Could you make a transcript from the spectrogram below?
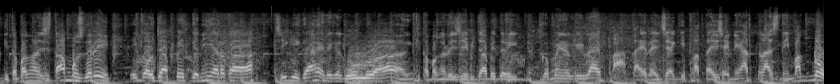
gitabangan si Tamos Dre. Ikaw Japit, ganiyar ka. Sige, gahe, ka gulo ha. Ang gitabangan si Japit Dre. Gamay na kay live. Patay na siya. Gipatay siya ni Atlas, ni Magno.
